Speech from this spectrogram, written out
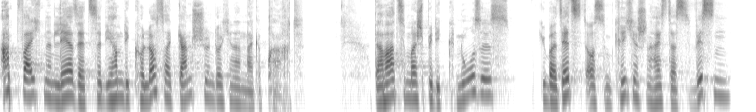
abweichenden Lehrsätze, die haben die Kolosser ganz schön durcheinander gebracht. Da war zum Beispiel die Gnosis, übersetzt aus dem Griechischen heißt das Wissen.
